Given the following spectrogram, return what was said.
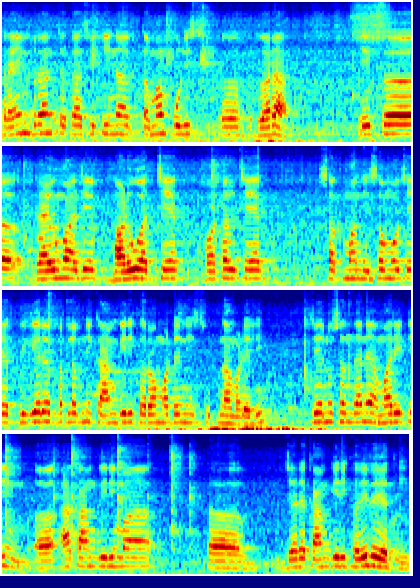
ક્રાઇમ બ્રાન્ચ તથા સિટીના તમામ પોલીસ દ્વારા એક ડ્રાઈવમાં જે ભાડુઆત ચેક હોટલ ચેક શકમંદ ઈસમો ચેક વગેરે મતલબની કામગીરી કરવા માટેની સૂચના મળેલી. જે અનુસંધાને અમારી ટીમ આ કામગીરીમાં જ્યારે કામગીરી કરી રહી હતી,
